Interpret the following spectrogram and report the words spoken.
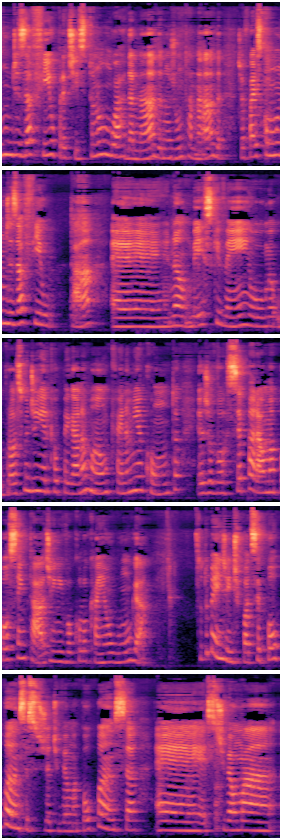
um desafio para ti. Se tu não guarda nada, não junta nada, já faz como um desafio, tá? É, não, mês que vem, ou meu, o próximo dinheiro que eu pegar na mão, que cair na minha conta, eu já vou separar uma porcentagem e vou colocar em algum lugar. Tudo bem, gente, pode ser poupança, se já tiver uma poupança, é, se tiver uma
